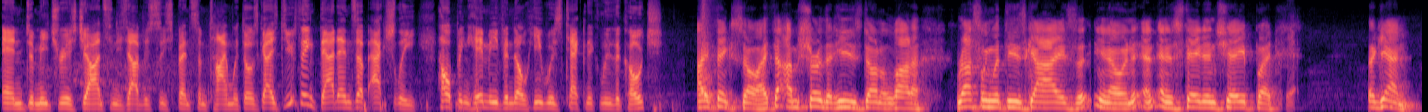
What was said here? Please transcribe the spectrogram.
and Demetrious Johnson? He's obviously spent some time with those guys. Do you think that ends up actually helping him, even though he was technically the coach? I think so. I am sure that he's done a lot of wrestling with these guys, you know, and, and, and has stayed in shape. But yeah. again,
